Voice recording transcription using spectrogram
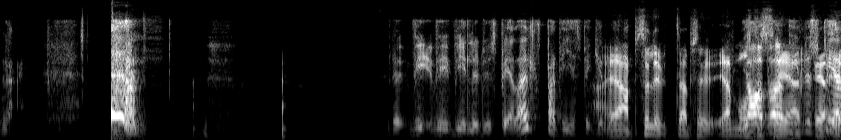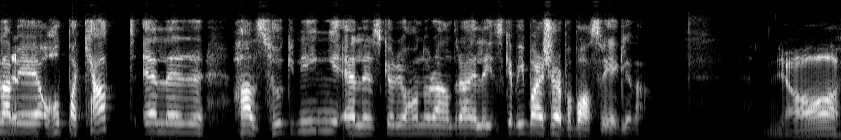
vi, vi, ville du spela ett parti? Ja, absolut, absolut. Jag måste Ja, säga vill du att jag- spela jag- med hoppa katt eller halshuggning eller ska du ha några andra eller ska vi bara köra på basreglerna? Ja,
